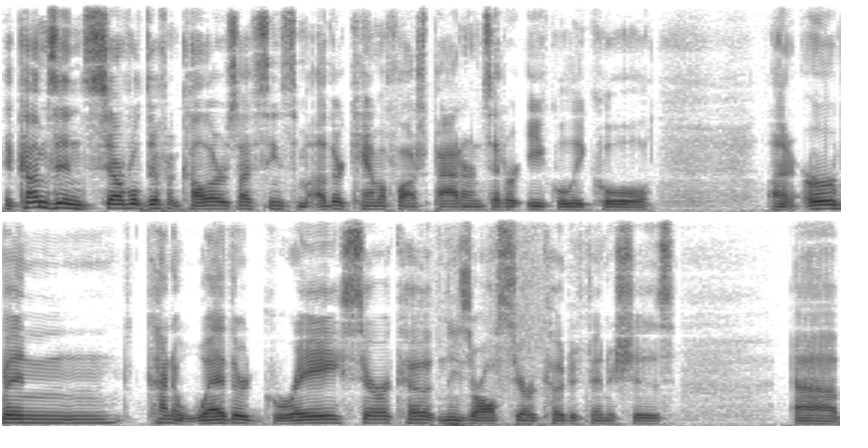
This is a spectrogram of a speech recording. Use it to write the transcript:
It comes in several different colors. I've seen some other camouflage patterns that are equally cool. An urban, kind of weathered gray Cerakote, and these are all Cerakoted finishes uh,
